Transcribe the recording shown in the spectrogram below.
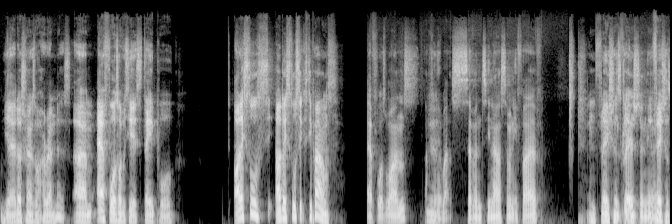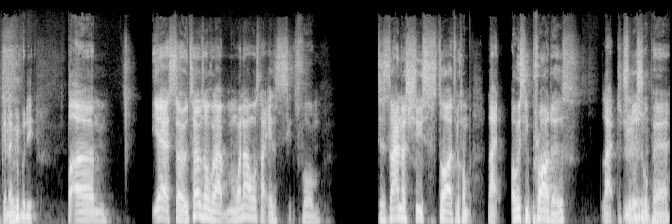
Yeah, those trainers are horrendous. Um, Air Force obviously a staple. Are they still are they still sixty pounds? Air Force Ones, I think about 70 now, 75. Inflation's Inflation, getting, yeah. inflation's getting everybody. but um, yeah. So in terms of like when I was like in sixth form, designer shoes started to become like obviously Pradas, like the traditional pair,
